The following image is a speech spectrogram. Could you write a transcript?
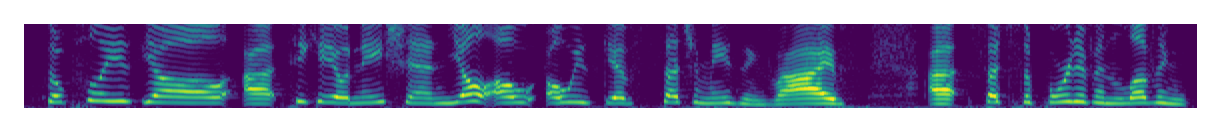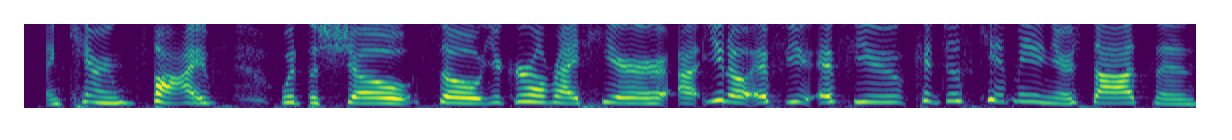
So please, y'all, uh, TKO Nation, y'all al- always give such amazing vibes, uh, such supportive and loving and caring vibes with the show. So your girl right here, uh, you know, if you if you could just keep me in your thoughts, and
